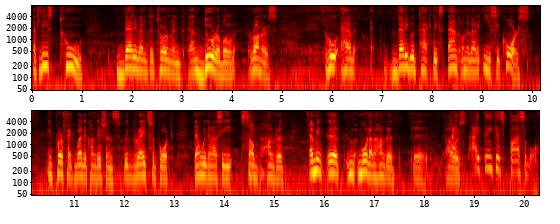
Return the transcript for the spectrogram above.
at least two very, very determined and durable runners who have very good tactics and on a very easy course in perfect weather conditions with great support, then we're going to see sub 100, I mean, uh, m- more than 100 uh, I, hours. I think it's possible.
